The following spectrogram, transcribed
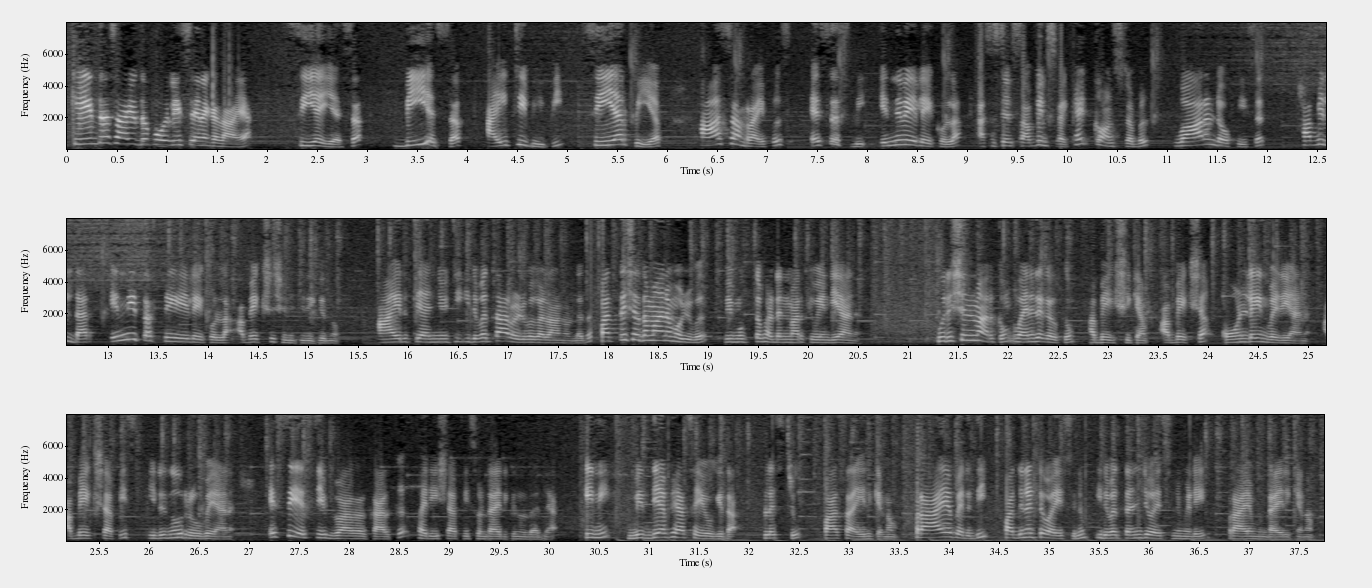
കേന്ദ്ര സായുധ police സേനകളായ C I S F B S F I T B P C R P F Assam rifles S S B എന്നിവയിലേക്കുള്ള assistant sub inspector head constable warrant officer havildar എന്നീ തസ്തികയിലേക്കുള്ള അപേക്ഷ ക്ഷണിച്ചിരിക്കുന്നു. ആയിരത്തി അഞ്ഞൂറ്റി ഇരുപത്തി ആറ് ഒഴിവുകളാണുള്ളത്. പത്ത് ശതമാനം ഒഴിവ് വിമുക്ത ഭടന്മാർക്ക് വേണ്ടിയാണ്. പുരുഷന്മാർക്കും വനിതകൾക്കും അപേക്ഷിക്കാം. അപേക്ഷ ഓൺലൈൻ വഴിയാണ്. അപേക്ഷാ ഫീസ് ഇരുന്നൂറ് രൂപയാണ്. എസ് സി എസ് ടി വിഭാഗക്കാർക്ക് പരീക്ഷാ ഫീസ് ഉണ്ടായിരിക്കുന്നതല്ല. ഇനി വിദ്യാഭ്യാസ യോഗ്യത പ്ലസ് ടു പാസ്സായിരിക്കണം പ്രായപരിധി പതിനെട്ട് വയസ്സിനും ഇരുപത്തഞ്ച് വയസ്സിനും ഇടയിൽ പ്രായമുണ്ടായിരിക്കണം.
